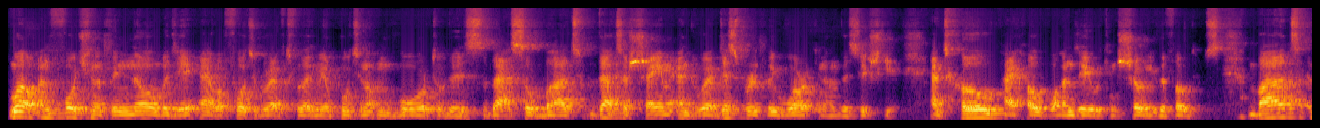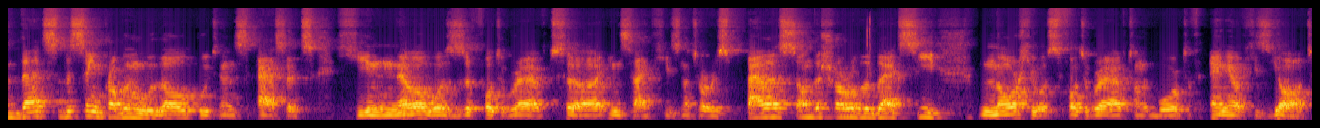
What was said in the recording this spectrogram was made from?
Well, unfortunately, nobody ever photographed Vladimir Putin on board of this vessel, but that's a shame, and we're desperately working on this issue. And hope, I hope one day we can show you the photos. But that's the same problem with all Putin's assets. He never was photographed uh, inside his notorious palace on the shore of the Black Sea nor he was photographed on the board of any of his yacht.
